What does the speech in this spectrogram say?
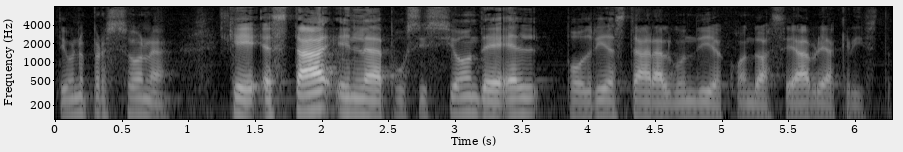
de una persona que está en la posición de él podría estar algún día cuando se abre a Cristo.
